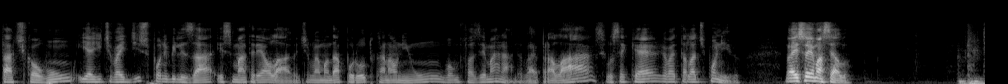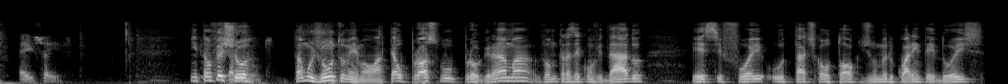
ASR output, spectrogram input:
Tactical Room, e a gente vai disponibilizar esse material lá. A gente não vai mandar por outro canal nenhum, vamos fazer mais nada. Vai para lá, se você quer, já vai estar lá disponível. Não é isso aí, Marcelo? É isso aí. Então fechou. Tamo junto. Tamo junto, meu irmão. Até o próximo programa. Vamos trazer convidado. Esse foi o Tactical Talk de número 42.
